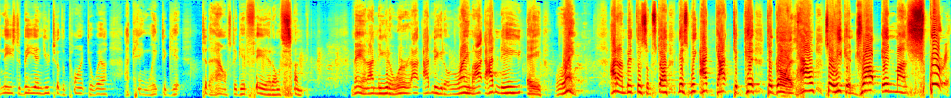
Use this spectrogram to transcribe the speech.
It needs to be in you to the point to where I can't wait to get to the house to get fed on Sunday. Man, I need a word. I, I need a ring. I, I need a ring. I done been through some stuff this week. I got to get to God's house so he can drop in my spirit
